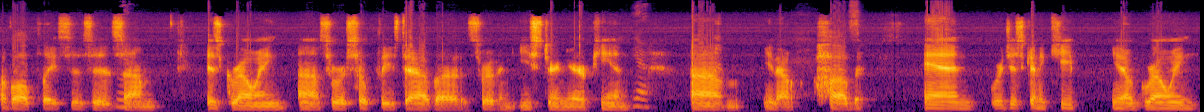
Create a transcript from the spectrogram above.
of all places, is mm. um, is growing. Uh, so we're so pleased to have a sort of an Eastern European, yeah. um, you know, hub, and we're just going to keep you know growing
